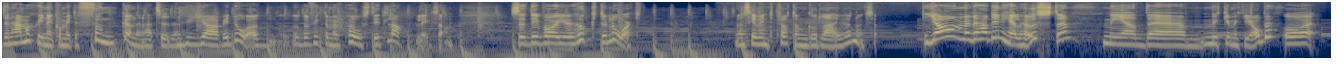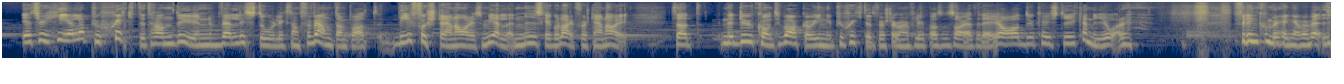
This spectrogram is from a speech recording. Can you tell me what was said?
den här maskinen kommer inte funka under den här tiden. Hur gör vi då? Och då fick de en post-it-lapp liksom. Så det var ju högt och lågt. Men ska vi inte prata om go liven också? Ja, men vi hade ju en hel höst med eh, mycket, mycket jobb. Och jag tror hela projektet hade ju en väldigt stor liksom, förväntan på att det är första januari som gäller. Ni ska gå live första januari. Så att när du kom tillbaka och in i projektet första gången Filippa så sa jag till dig, ja du kan ju stryka nyår. För den kommer hänga med mig.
